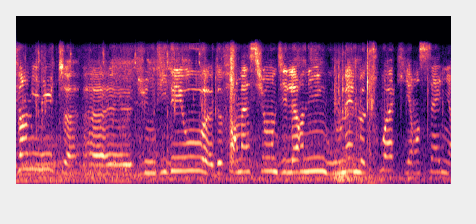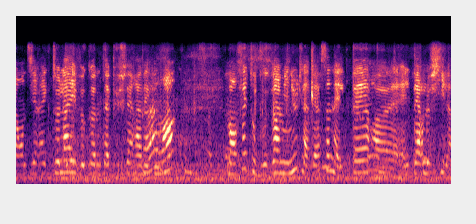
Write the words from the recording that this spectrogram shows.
20 minutes euh, d'une vidéo de formation, d'e-learning ou même toi qui enseignes en direct live comme tu as pu faire avec moi, mais en fait au bout de 20 minutes la personne elle perd, euh, elle perd le fil.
